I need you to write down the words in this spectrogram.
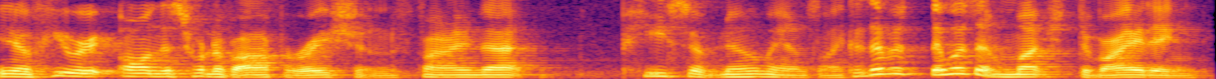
you know, if you were on this sort of operation, find that piece of no man's land because there was there wasn't much dividing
